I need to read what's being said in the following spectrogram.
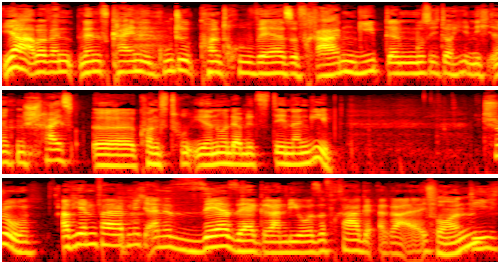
Ja, aber wenn, wenn es keine gute, kontroverse Fragen gibt, dann muss ich doch hier nicht irgendeinen Scheiß äh, konstruieren, nur damit es den dann gibt. True. Auf jeden Fall hat mich eine sehr, sehr grandiose Frage erreicht. Von? Die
